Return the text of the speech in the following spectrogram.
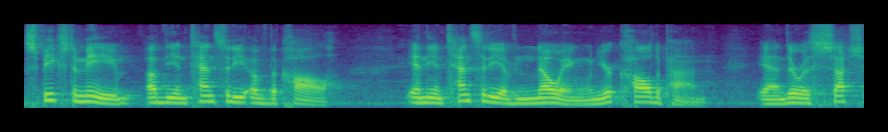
speaks to me of the intensity of the call and the intensity of knowing when you're called upon and there was such,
